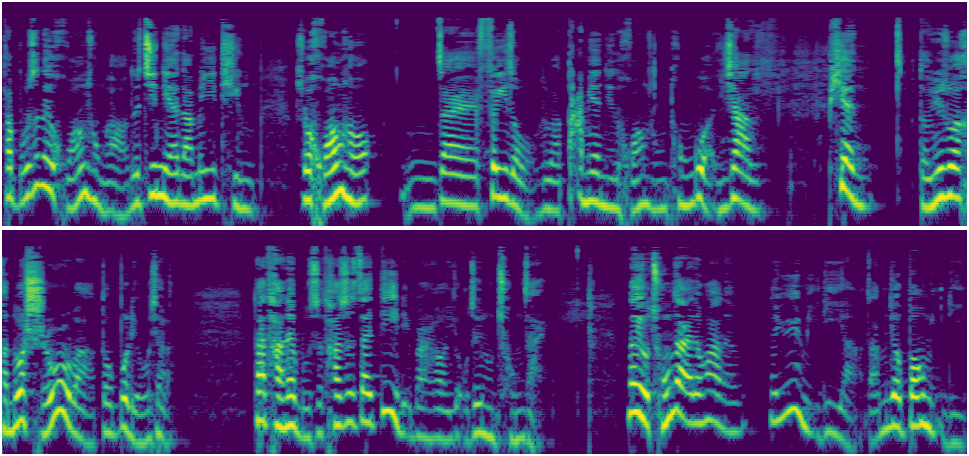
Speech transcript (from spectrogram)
它不是那个蝗虫啊。这今年咱们一听说蝗虫。嗯，在非洲是吧？大面积的蝗虫通过，一下子骗，等于说很多食物吧都不留下了。但它那不是，它是在地里边哈有这种虫灾。那有虫灾的话呢，那玉米地呀，咱们叫苞米地。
